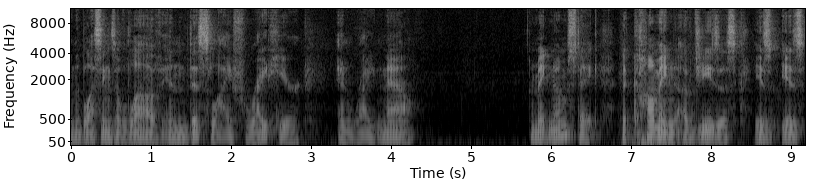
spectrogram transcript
and the blessings of love in this life right here and right now. And make no mistake, the coming of Jesus is, is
